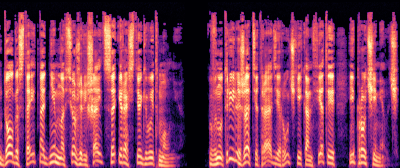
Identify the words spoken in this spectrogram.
Долго стоит над ним, но все же решается и расстегивает молнию. Внутри лежат тетради, ручки, конфеты и прочие мелочи.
